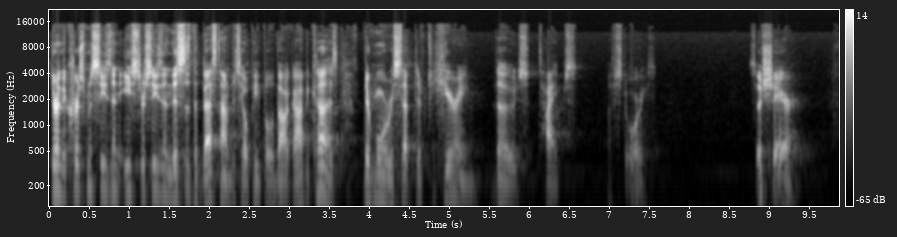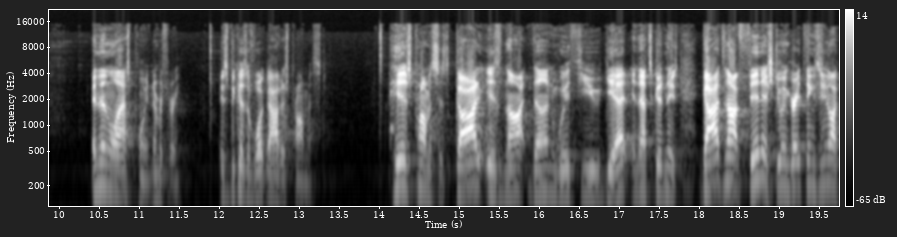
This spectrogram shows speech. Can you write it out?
during the Christmas season, Easter season, this is the best time to tell people about God because they're more receptive to hearing those types of stories. So share. And then the last point, number three, is because of what God has promised. His promises. God is not done with you yet, and that's good news. God's not finished doing great things in your life.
